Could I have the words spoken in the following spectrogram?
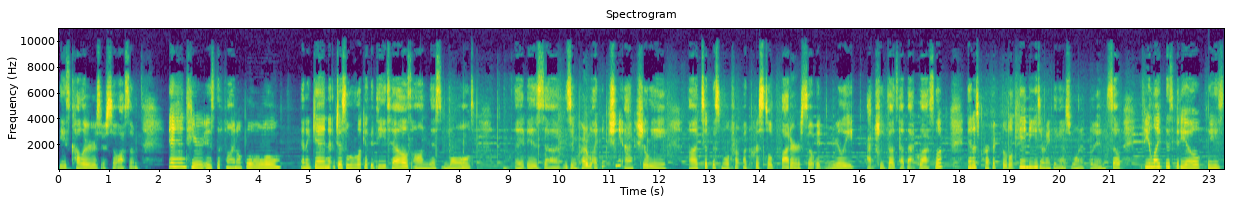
these colors. They're so awesome. And here is the final bowl. And again, just look at the details on this mold. It is uh, it's incredible. I think she actually uh, took this mold from a crystal platter, so it really actually does have that glass look and it's perfect for little candies or anything else you want to put in. So if you like this video, please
